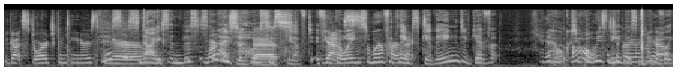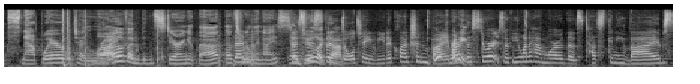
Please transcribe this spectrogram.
We got storage containers This is nice, and this is Martha's a nice hostess best. gift. If Yes, you're going somewhere for perfect. Thanksgiving to give, you know, because you Oh, always that's such a need this great kind of like snapware, which I love. Right. love. I've been staring at that. That's Then really nice. I This do is like the that. Dolce Vita collection oh, by pretty. Martha Stewart. So if you want to have more of those Tuscany vibes,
